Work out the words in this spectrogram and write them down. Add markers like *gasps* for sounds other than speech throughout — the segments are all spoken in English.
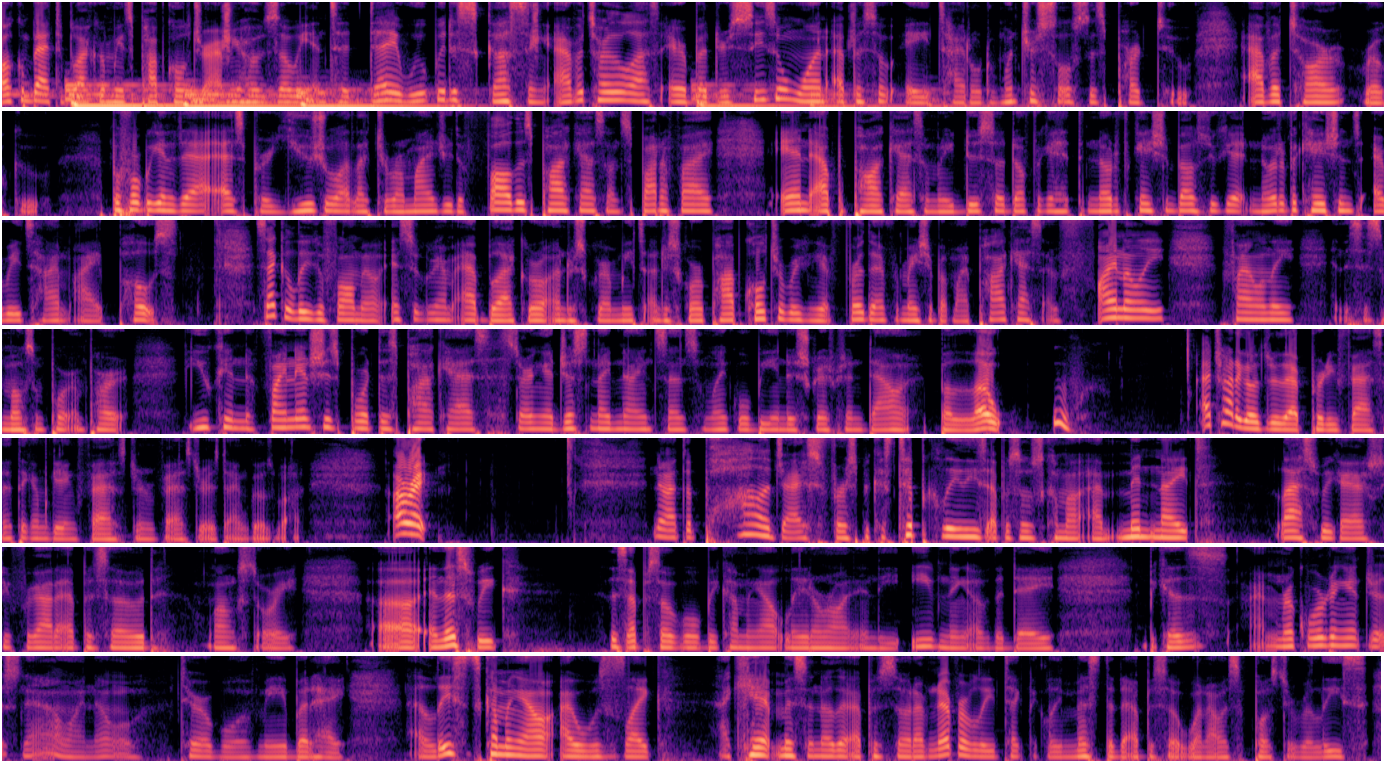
Welcome back to Black Girl Meets Pop Culture. I'm your host Zoe, and today we'll be discussing Avatar The Last Airbender Season 1, Episode 8, titled Winter Solstice Part 2 Avatar Roku. Before we get into that, as per usual, I'd like to remind you to follow this podcast on Spotify and Apple Podcasts. And when you do so, don't forget to hit the notification bell so you get notifications every time I post. Secondly, you can follow me on Instagram at blackgirl underscore meets underscore pop culture where you can get further information about my podcast. And finally, finally, and this is the most important part, you can financially support this podcast starting at just 99 cents. The link will be in the description down below. Ooh. I try to go through that pretty fast. I think I'm getting faster and faster as time goes by. All right. Now, I have to apologize first because typically these episodes come out at midnight. Last week I actually forgot an episode. Long story. Uh, and this week this episode will be coming out later on in the evening of the day because I'm recording it just now. I know, terrible of me, but hey, at least it's coming out. I was like, I can't miss another episode. I've never really technically missed an episode when I was supposed to release.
